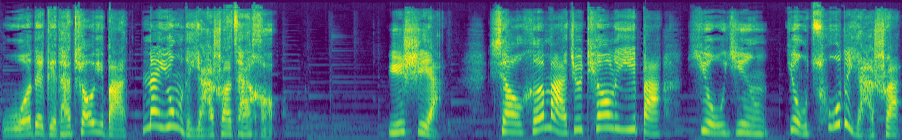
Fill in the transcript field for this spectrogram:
我得给他挑一把耐用的牙刷才好。”于是呀。小河马就挑了一把又硬又粗的牙刷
